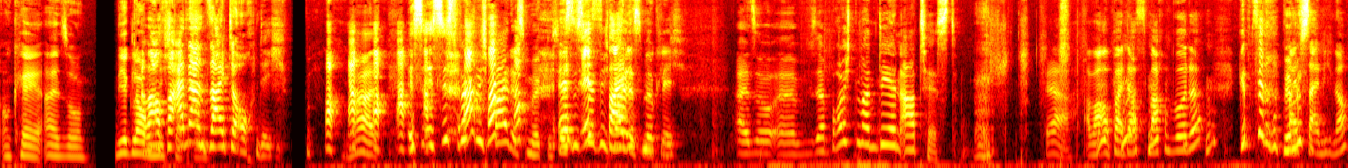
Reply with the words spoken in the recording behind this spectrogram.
Okay, also wir glauben Aber auf nicht der daran. anderen Seite auch nicht. Ja, es, es ist wirklich beides möglich. Es, ist, wirklich beides möglich. Also, äh, da bräuchte man einen DNA-Test. Ja, aber ob er das machen würde? Gibt es den Wir Rittmeister müssen- eigentlich noch?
